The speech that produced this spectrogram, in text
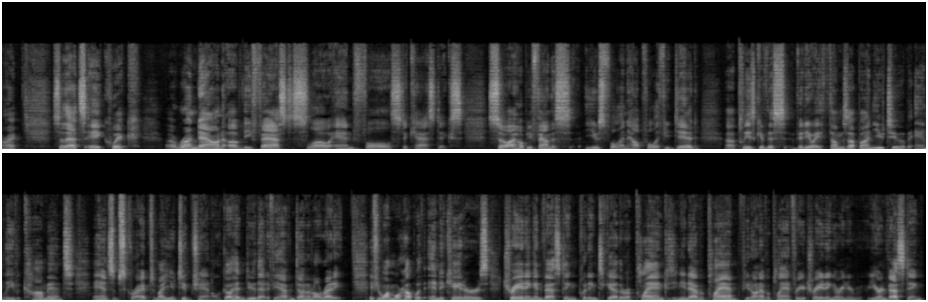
All right. So that's a quick a rundown of the fast, slow, and full stochastics. So I hope you found this useful and helpful. If you did, uh, please give this video a thumbs up on YouTube and leave a comment and subscribe to my YouTube channel. Go ahead and do that if you haven't done it already. If you want more help with indicators, trading, investing, putting together a plan, because you need to have a plan. If you don't have a plan for your trading or your, your investing,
